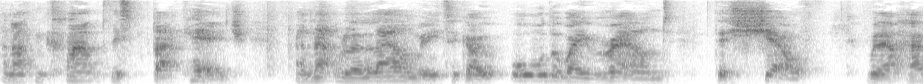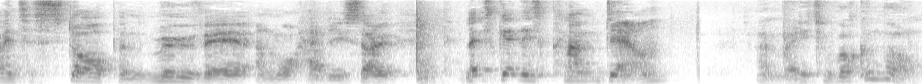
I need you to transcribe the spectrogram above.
and I can clamp this back edge and that will allow me to go all the way round the shelf without having to stop and move it and what have you. So let's get this clamped down and ready to rock and roll.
